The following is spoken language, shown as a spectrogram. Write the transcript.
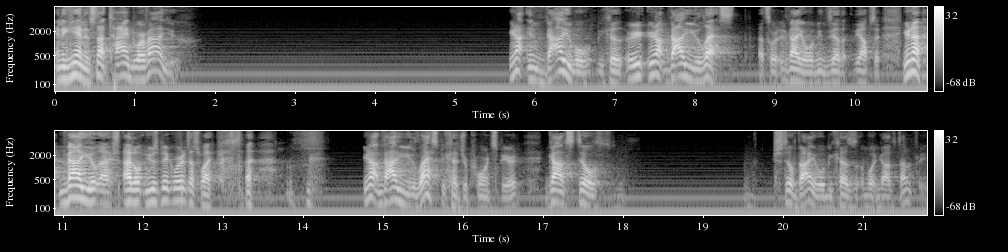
And again, it's not tied to our value. You're not invaluable because, or you're not valueless That's what invaluable means. The, other, the opposite. You're not value. I don't use big words. That's why. You're not value less because you're poor in spirit. God's still still valuable because of what God's done for you.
